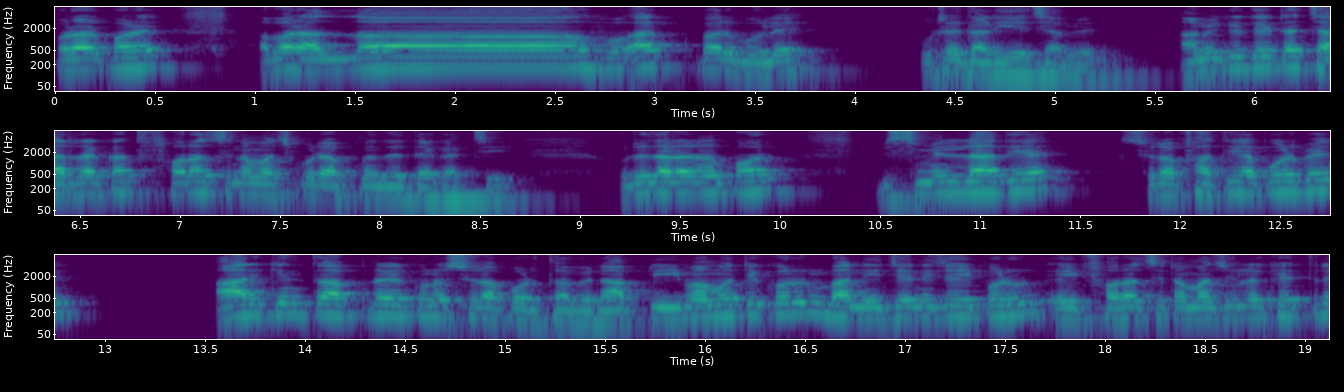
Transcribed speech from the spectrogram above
পড়ার পরে আবার আল্লাহ আকবার বলে উঠে দাঁড়িয়ে যাবেন। আমি কিন্তু এটা চার রাকাত ফরজ নামাজ পড়ে আপনাদের দেখাচ্ছি। উঠে দাঁড়ানোর পর বিসমিল্লা দিয়ে সুরা ফাতিয়া পড়বেন, আর কিন্তু আপনাকে কোনো সুরা পড়তে হবে না। আপনি ইমামতি করুন বা নিজে নিজেই পড়ুন, এই ফরজ নামাজগুলোর ক্ষেত্রে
